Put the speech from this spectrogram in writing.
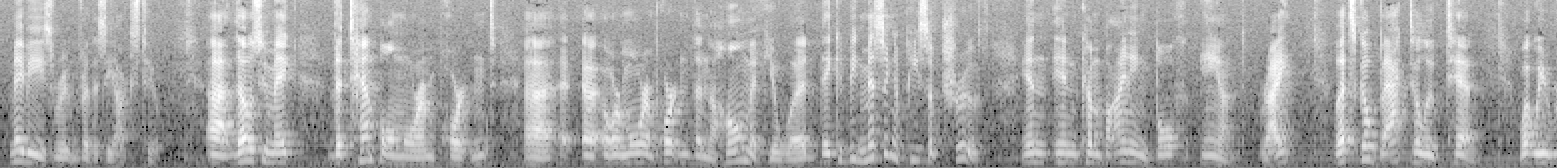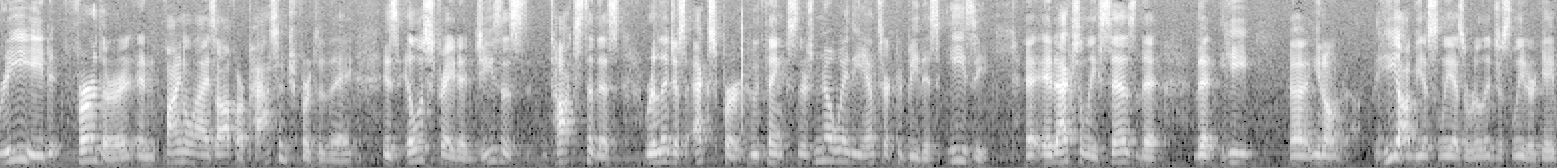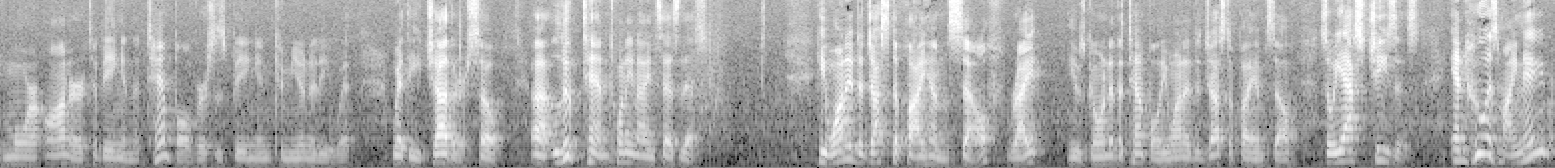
Maybe He's rooting for the Seahawks too. Uh, those who make the temple more important, uh, uh, or more important than the home, if you would, they could be missing a piece of truth in, in combining both and, right? Let's go back to Luke 10. What we read further and finalize off our passage for today is illustrated. Jesus talks to this religious expert who thinks there's no way the answer could be this easy. It actually says that that he, uh, you know, he obviously as a religious leader gave more honor to being in the temple versus being in community with with each other. So uh, Luke 10 29 says this. He wanted to justify himself, right? He was going to the temple. He wanted to justify himself. So he asked Jesus, And who is my neighbor?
